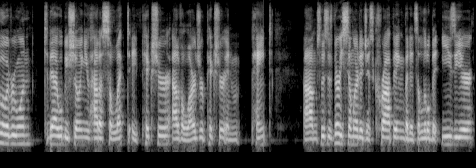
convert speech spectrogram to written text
Hello everyone. Today I will be showing you how to select a picture out of a larger picture in Paint. Um, so this is very similar to just cropping, but it's a little bit easier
